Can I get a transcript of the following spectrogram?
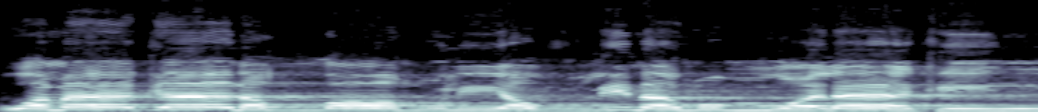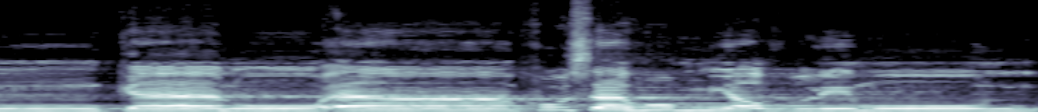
وما كان الله ليظلمهم ولكن كانوا أنفسهم يظلمون.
